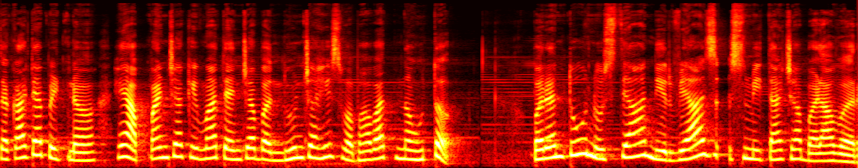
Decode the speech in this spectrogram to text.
चकाट्या पिटणं हे आप्पांच्या किंवा त्यांच्या बंधूंच्याही स्वभावात नव्हतं. परंतु नुसत्या निर्व्याज स्मिताच्या बळावर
